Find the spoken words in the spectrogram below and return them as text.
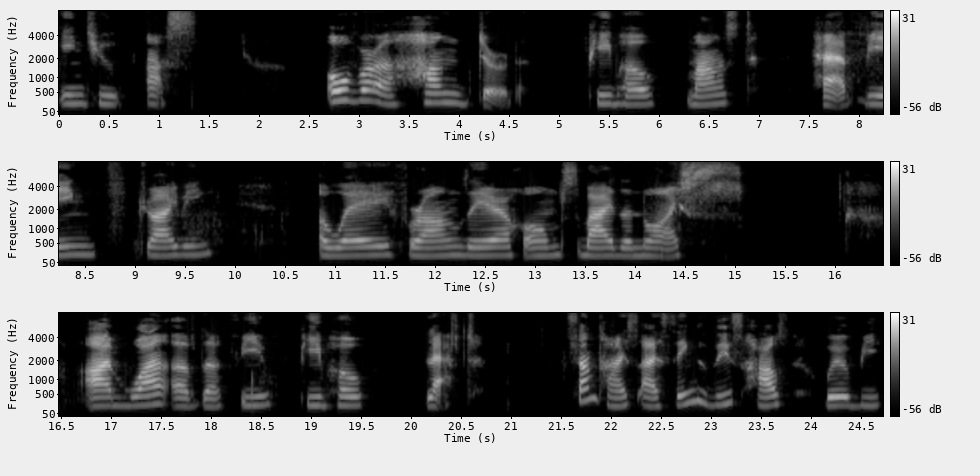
into us. Over a hundred people must have been driving away from their homes by the noise. I'm one of the few people left. Sometimes I think this house will be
